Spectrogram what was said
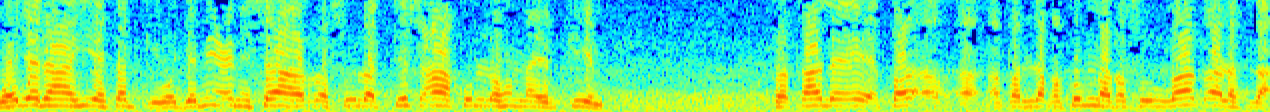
وجدها هي تبكي وجميع نساء الرسول التسعة كلهن يبكين. فقال إيه أطلقكن رسول الله؟ قالت لا.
